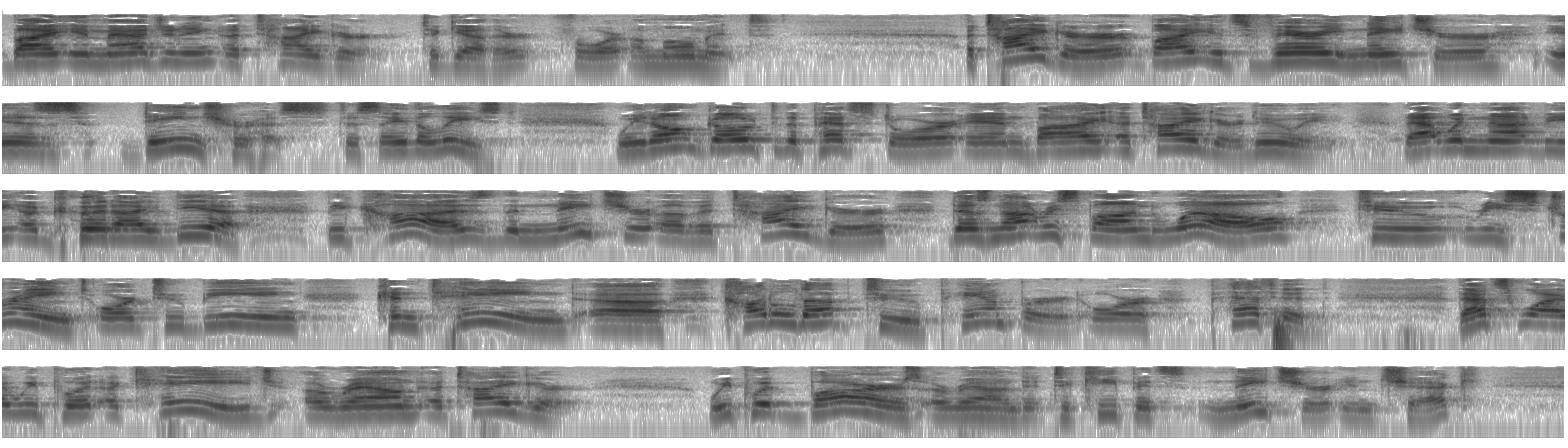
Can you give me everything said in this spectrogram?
by imagining a tiger together for a moment. A tiger, by its very nature, is dangerous, to say the least. We don't go to the pet store and buy a tiger, do we? That would not be a good idea because the nature of a tiger does not respond well to restraint or to being contained, uh, cuddled up to, pampered, or petted. That's why we put a cage around a tiger. We put bars around it to keep its nature in check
